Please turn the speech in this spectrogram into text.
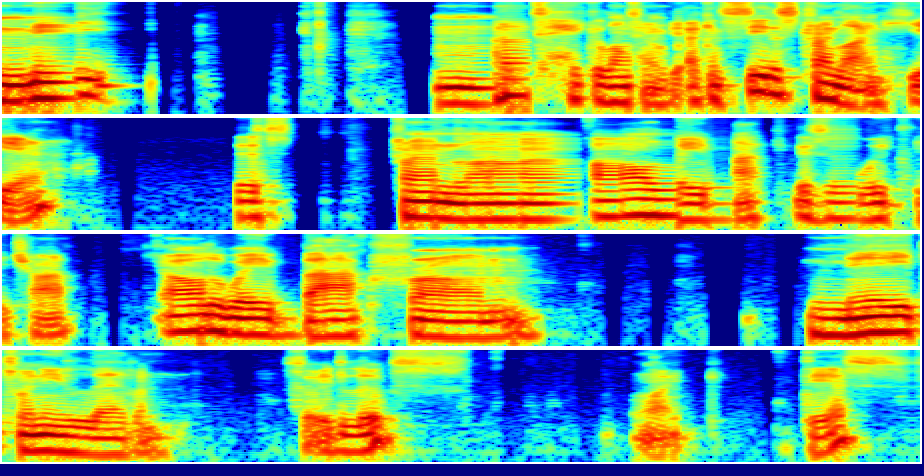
me, Mm. take a long view. I can see this trend line here. This trend line all the way back. This is a weekly chart, all the way back from May 2011. So it looks like this.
